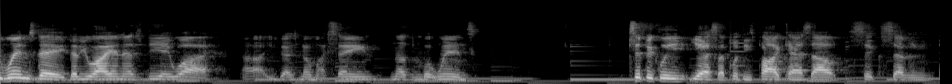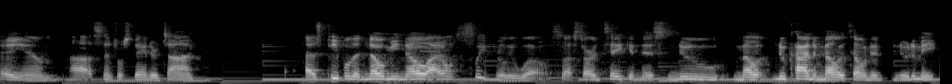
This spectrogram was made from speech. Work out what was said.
Wednesday, W I N S D A Y. Uh, you guys know my saying, nothing but wins. Typically, yes, I put these podcasts out 6, 7 a.m. Uh, Central Standard Time. As people that know me know, I don't sleep really well. So I started taking this new mel- new kind of melatonin, new to me.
